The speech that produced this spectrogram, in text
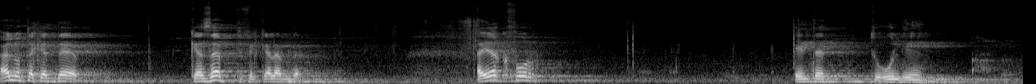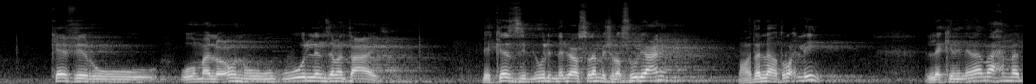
قال له أنت كذاب. كذبت في الكلام ده. أيكفر؟ أنت تقول إيه؟ كافر و... وملعون وقول زي ما أنت عايز. بيكذب يقول النبي عليه الصلاة والسلام مش رسول يعني؟ ما هو ده اللي هتروح ليه؟ لكن الإمام أحمد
